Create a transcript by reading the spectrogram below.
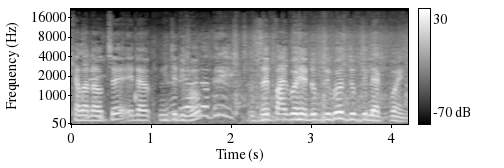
খেলাটা হচ্ছে এটা নিচে দিব। যে পাইবো হে ডুব দিব ডুব দিলে এক পয়েন্ট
